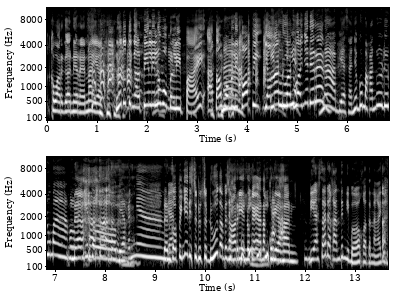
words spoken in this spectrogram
keluarganya Rena ya Lu tuh tinggal pilih Lu mau beli pie Atau mau Nah, beli kopi. Jangan dua-duanya deh Ren. Nah biasanya gue makan dulu di rumah kalau kayak Nah. gitu biar kenyang. Dan kopinya disedut-sedut Sampai seharian tuh kayak anak kuliahan. Di Asta ada kantin di bawah kok tenang aja.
